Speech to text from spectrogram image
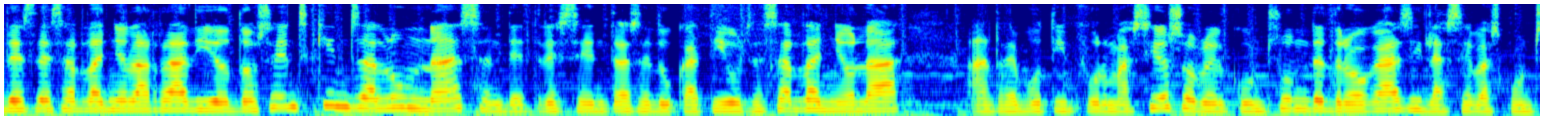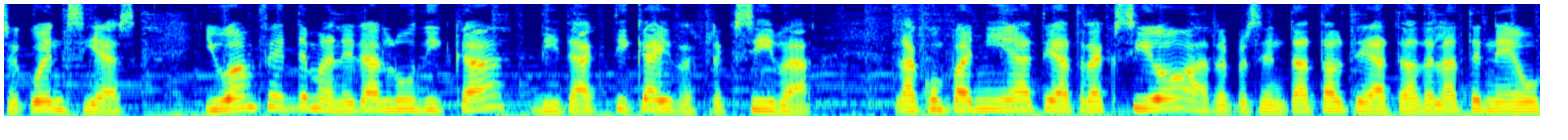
des de Cerdanyola Ràdio. 215 alumnes de tres centres educatius de Cerdanyola han rebut informació sobre el consum de drogues i les seves conseqüències i ho han fet de manera lúdica, didàctica i reflexiva. La companyia Teatre Acció ha representat al Teatre de l'Ateneu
